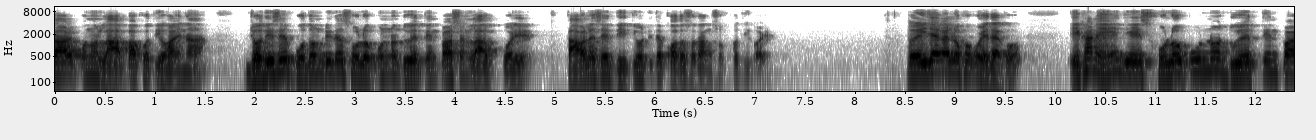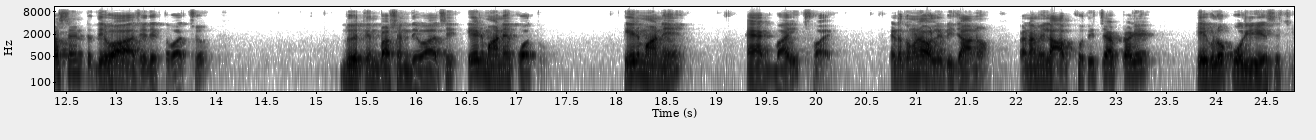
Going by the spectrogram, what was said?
তার কোনো লাভ বা ক্ষতি হয় না। যদি সে প্রথমটিতে ষোলো পূর্ণ দুয়ে তিন পার্সেন্ট লাভ করে, তাহলে সে দ্বিতীয়টিতে কত শতাংশ ক্ষতি করে? তো এই জায়গায় লক্ষ্য করে দেখো, এখানে যে ষোলো পূর্ণ দুয়ের তিন পার্সেন্ট দেওয়া আছে, দেখতে পাচ্ছ? দুয়ের তিন পার্সেন্ট দেওয়া আছে। এর মানে কত? এর মানে এক বাই ছয়। এটা তোমরা অলরেডি জানো, কারণ আমি লাভ ক্ষতির চ্যাপ্টারে এগুলো করিয়ে এসেছি।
